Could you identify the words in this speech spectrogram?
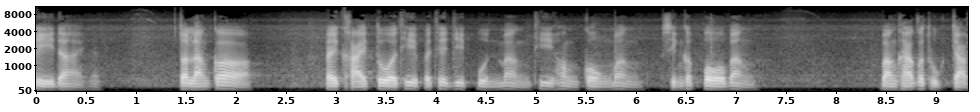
ปีได้นะตอนหลังก็ไปขายตัวที่ประเทศญี่ปุ่นบ้างที่ฮ่องกงบ้าง สิงคโปร์บ้าง บางครั้งก็ถูกจับ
